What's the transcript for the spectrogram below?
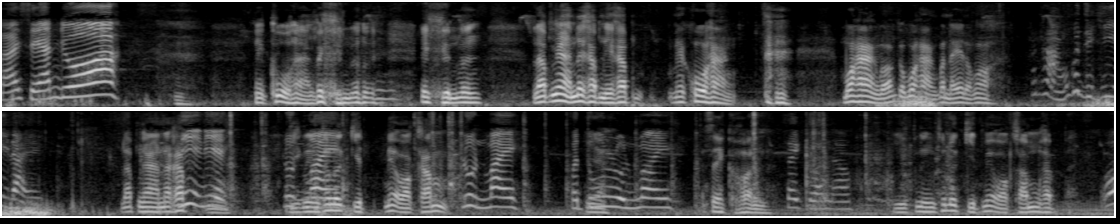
หลายแสนอยู่ๆไมโครห่างไปขึ้นมาไปขึ้นเบิ่งรับงานเด้อครับนี่ครับไมโครห่าง บ่ห่างหรอกก็บ่ห่างปานใดดอกเนาะถ้าถามก็จะขี่ได้ รับงานนะครับนี่นี่รุ่อีนกหนึ่ใหงม่ ธุรกิจไม่ออกคำรุ่นใหม่ ประตูเนี่ยรุ่นใหม่ใส่ก่อนใส่ก่อนเอา อีกหนึ่งธุรกิจไม่ออกคำครับ โอ้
